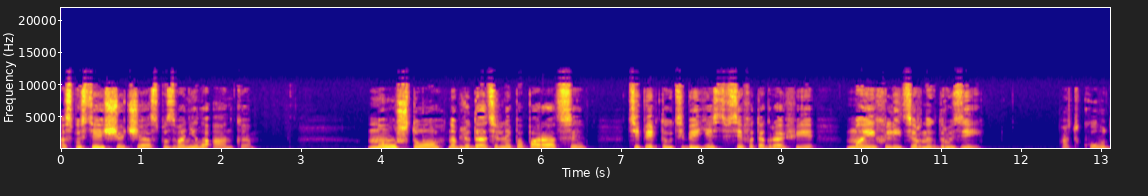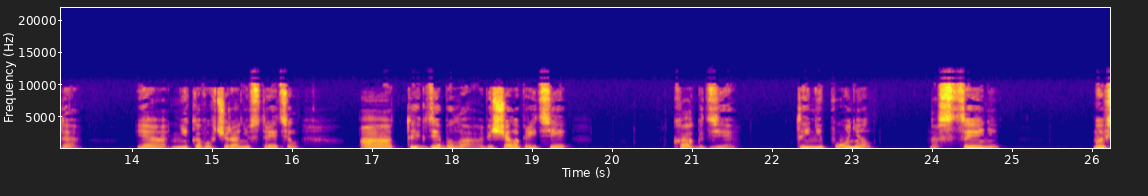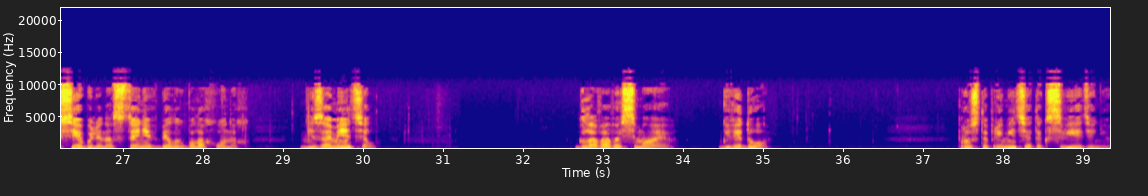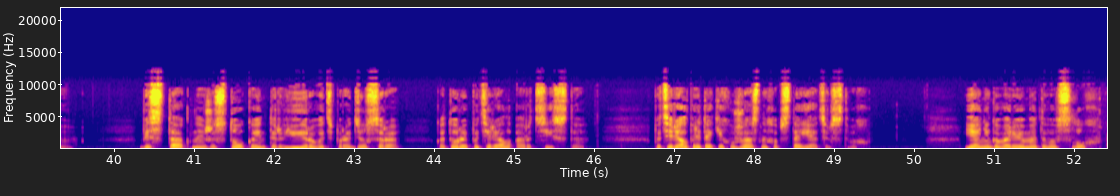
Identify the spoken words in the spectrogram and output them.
А спустя еще час позвонила Анка. «Ну что, наблюдательный папарацци, теперь-то у тебя есть все фотографии моих литерных друзей?» «Откуда? Я никого вчера не встретил. А ты где была? Обещала прийти?» «Как где? Ты не понял?» «На сцене. Мы все были на сцене в белых балахонах. Не заметил?» Глава восьмая. Гвидо. Просто примите это к сведению. Бестактно и жестоко интервьюировать продюсера, который потерял артиста. Потерял при таких ужасных обстоятельствах. Я не говорю им этого вслух,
